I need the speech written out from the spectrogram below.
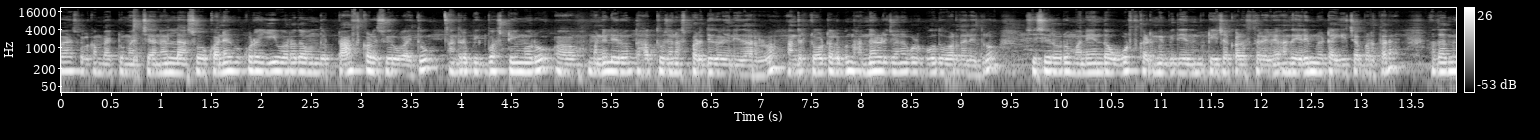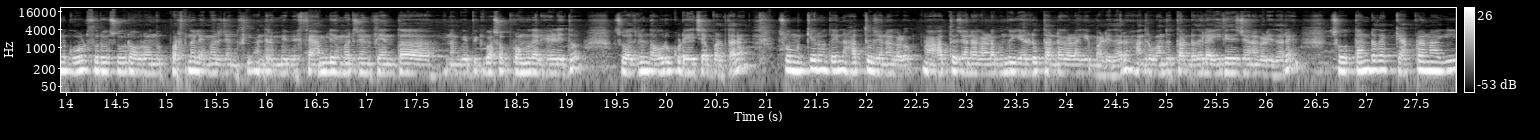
Guys welcome back to my channel so ಕೊನೆಗೂ ಕೂಡ ಈ ವಾರದ ಒಂದು ಟಾಸ್ಕ್ಗಳು ಶುರುವಾಯಿತು ಅಂದರೆ ಬಿಗ್ ಬಾಸ್ ಟೀಮ್ ಅವರು ಮನೇಲಿರುವಂಥ ಹತ್ತು ಜನ ಸ್ಪರ್ಧಿಗಳು ಏನಿದಾರಲ್ವ? ಅಂದರೆ ಟೋಟಲ್ ಬಂದು ಹನ್ನೆರಡು ಜನಗಳು ಹೋದ ವಾರದಲ್ಲಿದ್ದರು ಶಿಶಿರ್ ಅವರು ಮನೆಯಿಂದ ಓಟ್ಸ್ ಕಡಿಮೆ ಬಿದ್ದಿ ಅಂದ್ಬಿಟ್ಟು ಟೀಚರ್ ಕಳಿಸ್ತಾರೆ. ಅಂದರೆ ಎಲಿಮಿನೇಟ್ ಆಗಿ ಈಚೆ ಬರ್ತಾರೆ. ಅದಾದಮೇಲೆ ಗೋಲ್ಡ್ ಸುರೇಶ್ ಅವರು ಅವರ ಒಂದು ಪರ್ಸನಲ್ ಎಮರ್ಜೆನ್ಸಿ ಅಂದರೆ ಮೇ ಬಿ ಫ್ಯಾಮಿಲಿ ಎಮರ್ಜೆನ್ಸಿ ಅಂತ ನಮಗೆ ಬಿಗ್ ಬಾಸ್ ಪ್ರೋಮೋದಲ್ಲಿ ಹೇಳಿದ್ದು. ಸೊ ಅದರಿಂದ ಅವರು ಕೂಡ ಈಚೆ ಬರ್ತಾರೆ. ಸೊ ಮುಖ್ಯ ಏನು ಹತ್ತು ಜನಗಳು ಹತ್ತು ಜನಗಳನ್ನ ಬಂದು ಎರಡು ತಂಡಗಳಾಗಿ ಮಾಡಿದ್ದಾರೆ. ಅಂದರೆ ಒಂದು ತಂಡದಲ್ಲಿ ಐದೈದು ಜನಗಳಿದ್ದಾರೆ. ಸೊ ತಂಡದ ಕ್ಯಾಪ್ಟನ್ ಆಗಿ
